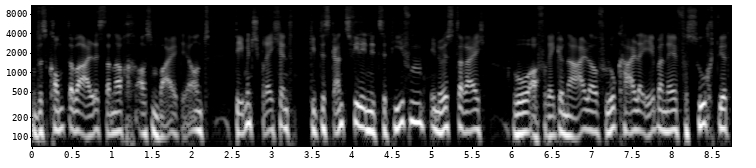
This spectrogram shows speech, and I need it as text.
und das kommt aber alles dann auch aus dem Wald. Ja. Und dementsprechend gibt es ganz viele Initiativen in Österreich, wo auf regionaler, auf lokaler Ebene versucht wird,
